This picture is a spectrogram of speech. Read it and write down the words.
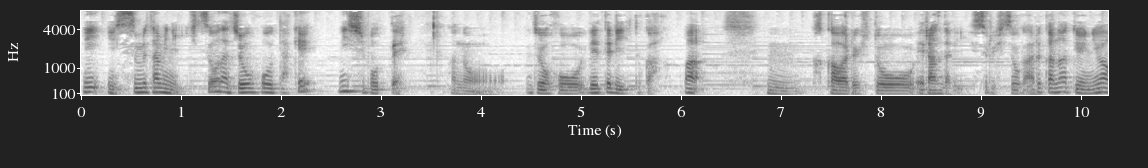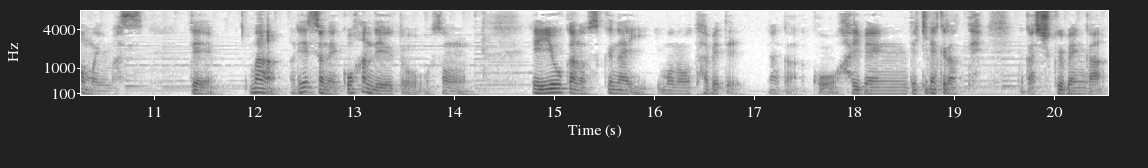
に進むために必要な情報だけに絞って、あの、情報を入れたりとか、まあ、うん、関わる人を選んだりする必要があるかなというには思います。で、まあ、あれですよね、ご飯で言うと、その、栄養価の少ないものを食べて、なんかこう排便できなくなって、なんか宿便が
